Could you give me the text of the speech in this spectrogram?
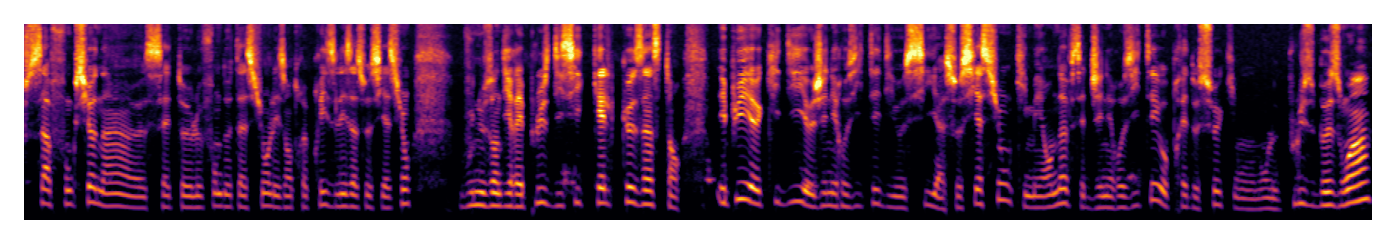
ça fonctionne, hein, euh, le fonds de dotation, les entreprises, les associations. Vous nous en direz plus d'ici quelques instants. Et puis, euh, qui dit euh, générosité dit aussi association, qui met en œuvre cette générosité auprès de ceux qui en ont le plus besoin.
